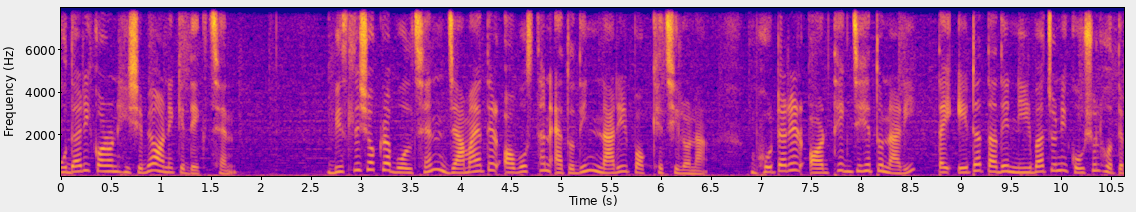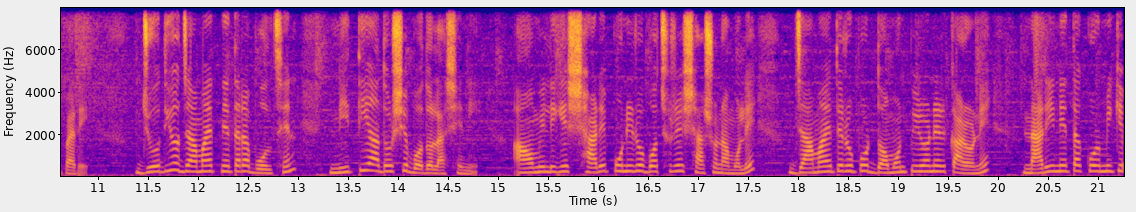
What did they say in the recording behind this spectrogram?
উদারীকরণ হিসেবে অনেকে দেখছেন। বিশ্লেষকরা বলছেন, জামায়াতের অবস্থান এতদিন নারীর পক্ষে ছিল না। ভোটারের অর্ধেক যেহেতু নারী, তাই এটা তাদের নির্বাচনী কৌশল হতে পারে। যদিও জামায়াত নেতারা বলছেন, নীতি আদর্শে বদল আসেনি। আওয়ামী লীগের সাড়ে পনেরো বছরের শাসনামলে জামায়াতের উপর দমনপীড়নের কারণে নারী নেতাকর্মীকে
